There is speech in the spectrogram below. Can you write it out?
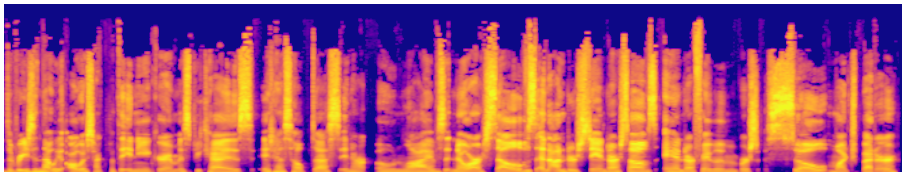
The reason that we always talk about the Enneagram is because it has helped us in our own lives know ourselves and understand ourselves and our family members so much better.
